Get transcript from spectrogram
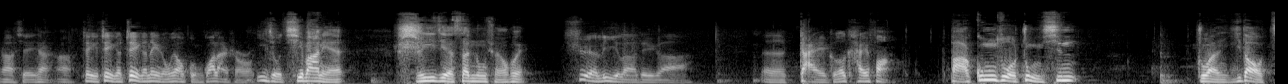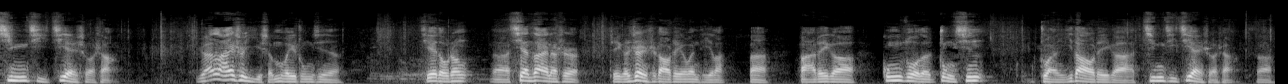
啊，写一下啊。这个这个这个内容要滚瓜烂熟。一九七八年，十一届三中全会确立了这个呃改革开放，把工作重心转移到经济建设上。原来是以什么为中心啊？阶级斗争啊。现在呢是这个认识到这个问题了啊，把这个工作的重心转移到这个经济建设上，是吧？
